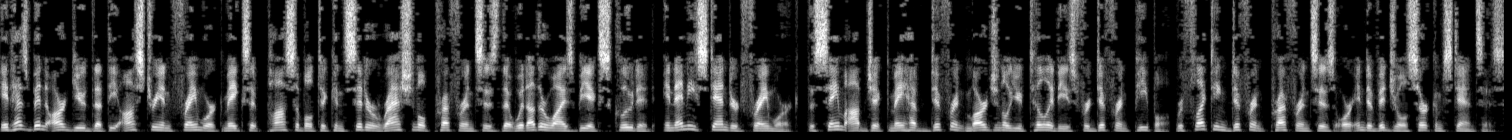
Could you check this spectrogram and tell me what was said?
It has been argued that the Austrian framework makes it possible to consider rational preferences that would otherwise be excluded. In any standard framework, the same object may have different marginal utilities for different people, reflecting different preferences or individual circumstances.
